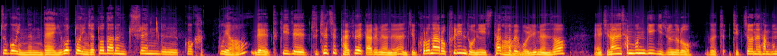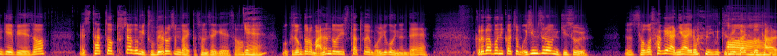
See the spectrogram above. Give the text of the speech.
뜨고 있는데 이것도 이제 또 다른 트렌드일 것 같고요. 네, 특히 이제 주최 측 발표에 따르면은 지금 코로나로 풀린 돈이 스타트업에 어. 몰리면서 예, 지난해 3분기 기준으로 그 직전의 3분기에 비해서 스타트업 투자금이 두 배로 증가했다 전 세계에서. 예. 뭐 그 정도로 많은 돈이 스타트업에 몰리고 있는데 그러다 보니까 좀 의심스러운 기술 저거 사기 아니야 이런 기술까지도 아. 다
